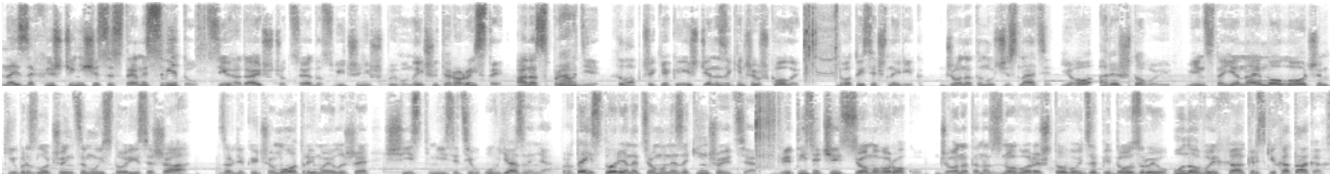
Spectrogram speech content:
найзахищеніші системи світу? Всі гадають, що це досвідчені шпигуни чи терористи. А насправді хлопчик, який ще не закінчив школи. 2000 рік. Джонатану 16. Його арештовують. Він стає наймолодшим кіберзлочинцем у історії США. Завдяки чому отримує лише 6 місяців ув'язнення. Проте історія на цьому не закінчується. 2007 року Джонатана знову арештовують за підозрою у нових хакерських атаках.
